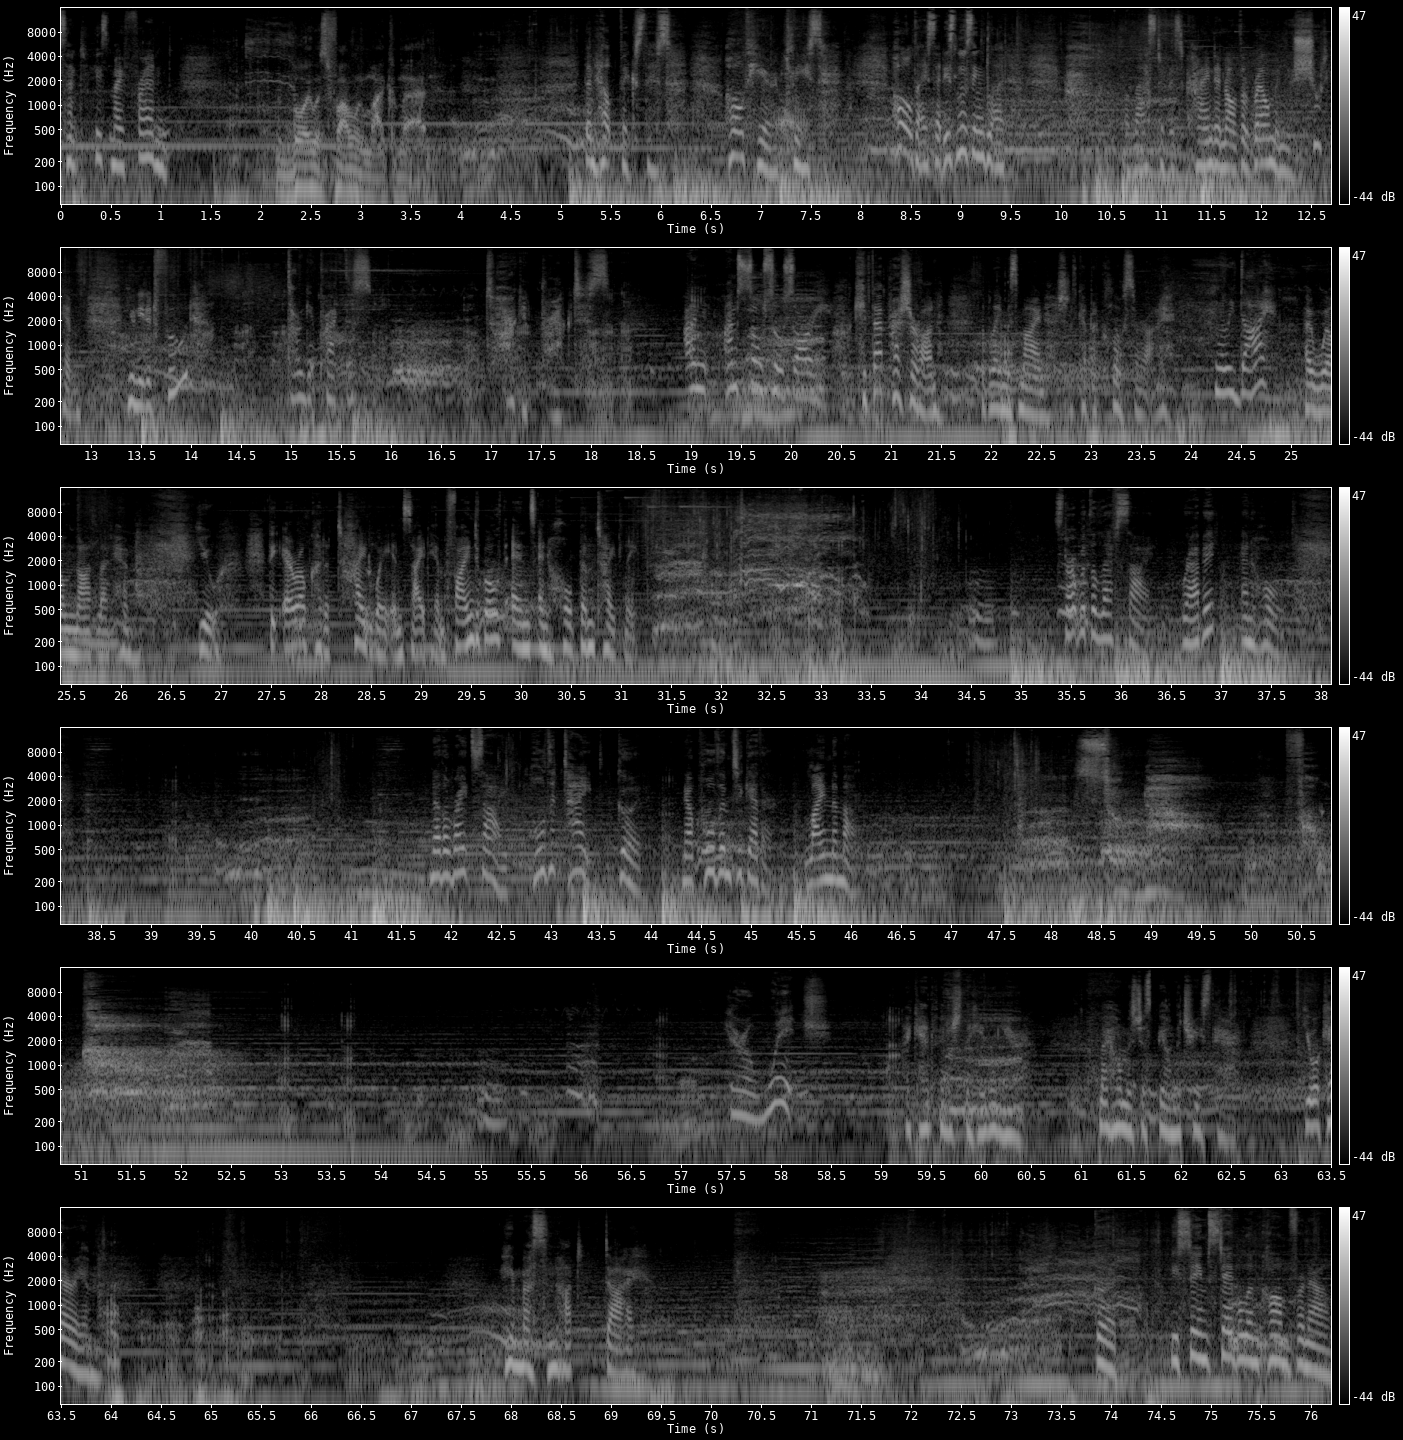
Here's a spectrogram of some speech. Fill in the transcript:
He doesn't. He's my friend. The boy was following my command. Then help fix this. Hold here, please. Hold, I said. He's losing blood. The last of his kind in all the realm, and you shoot him. You needed food? Target practice. Target practice. I'm I'm so so sorry. Keep that pressure on. The blame is mine. I should have kept a closer eye. Will he die? I will not let him. You, the arrow cut a tideway inside him. Find both ends and hold them tightly. Start with the left side. Grab it and hold. Now the right side. Hold it tight. Good. Now pull them together. Line them up. My home is just beyond the trees there. You will carry him. He must not die. Good. He seems stable and calm for now.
